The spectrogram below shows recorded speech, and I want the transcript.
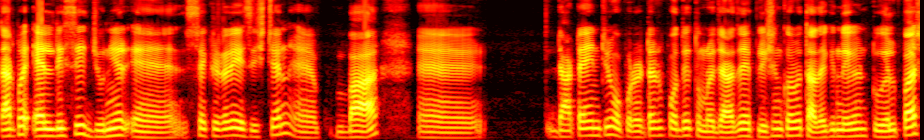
তারপর এলডিসি জুনিয়র সেক্রেটারি অ্যাসিস্ট্যান্ট বা ডাটা এন্ট্রি অপারেটর পদে তোমরা যারা যারা অ্যাপ্লিকেশন করবে তাদের কিন্তু এখানে টুয়েলভ পাস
